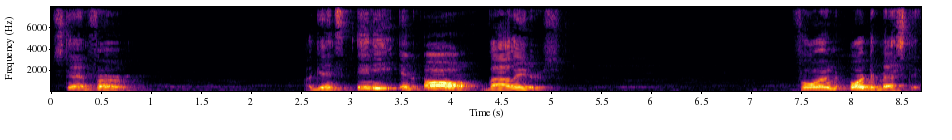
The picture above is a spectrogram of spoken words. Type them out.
stand firm against any and all violators, foreign or domestic.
